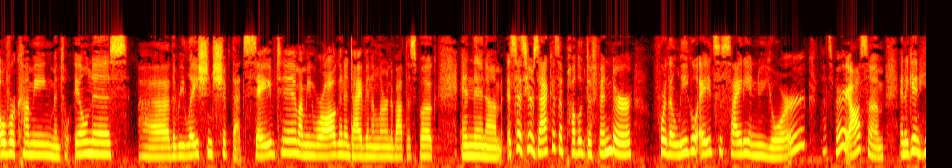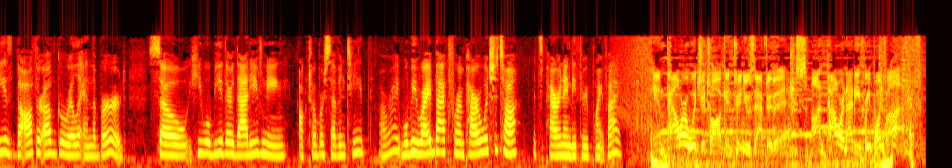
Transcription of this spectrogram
overcoming mental illness, uh, the relationship that saved him. I mean, we're all going to dive in and learn about this book. And then um, it says here Zack is a public defender for the Legal Aid Society in New York. That's very awesome. And again, he is the author of Gorilla and the Bird. So he will be there that evening, October 17th. All right. We'll be right back for Empower Wichita. It's Power 93.5. Empower Wichita continues after this on Power 93.5.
